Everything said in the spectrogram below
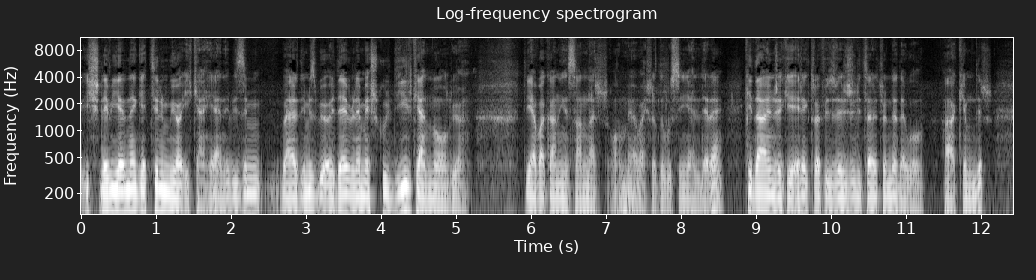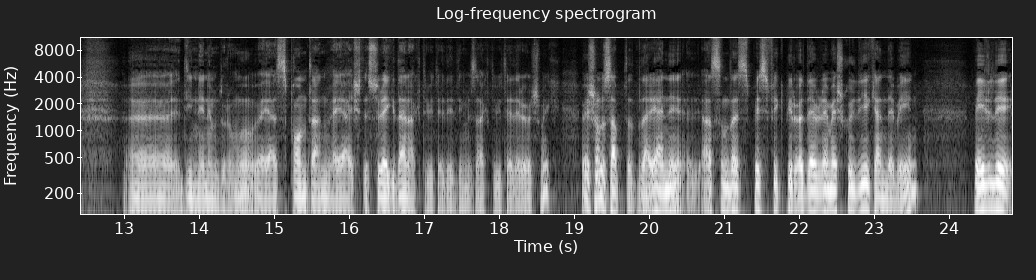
işlevi yerine getirmiyor iken yani bizim verdiğimiz bir ödevle meşgul değilken ne oluyor diye bakan insanlar olmaya başladı bu sinyallere ki daha önceki elektrofizyoloji literatüründe de bu hakimdir. E, dinlenim durumu veya spontan veya işte süre giden aktivite dediğimiz aktiviteleri ölçmek ve şunu saptadılar yani aslında spesifik bir ödevle meşgul değilken de beyin belli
